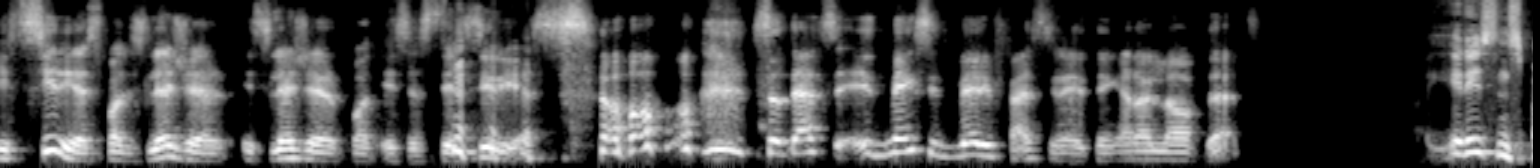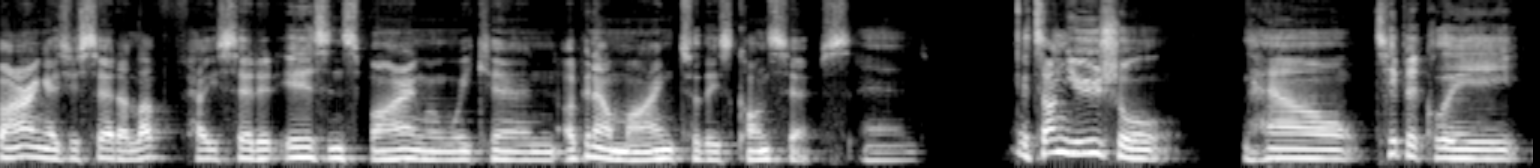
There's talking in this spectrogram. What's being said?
it's serious, but it's leisure. It's leisure, but it's still serious. so, so that's it makes it very fascinating, and I love that. it is inspiring, as you said. I love how you said it is inspiring when we can open our mind to these concepts. And it's unusual how typically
